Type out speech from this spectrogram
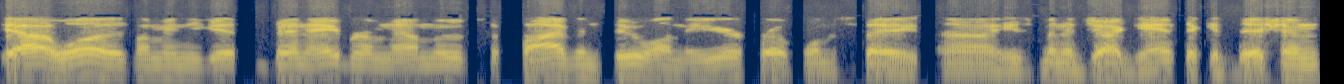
Yeah, it was. I mean, you get Ben Abram now moves to five and two on the year for Oklahoma State. Uh, he's been a gigantic addition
